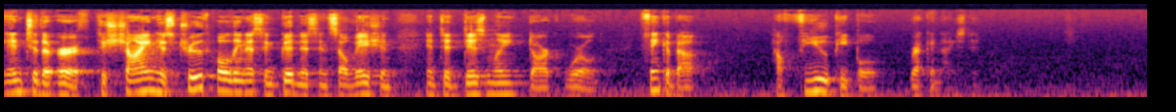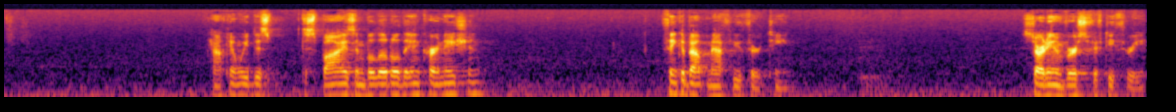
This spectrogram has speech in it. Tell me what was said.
into the earth to shine his truth, holiness, and goodness and salvation into dismally dark world. Think about how few people recognized it. How can we dis- despise and belittle the incarnation? Think about Matthew 13, starting in verse 53.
